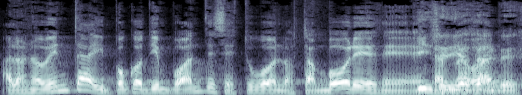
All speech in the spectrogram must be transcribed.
a los 90 y poco tiempo antes estuvo en los tambores de 15 días antes,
